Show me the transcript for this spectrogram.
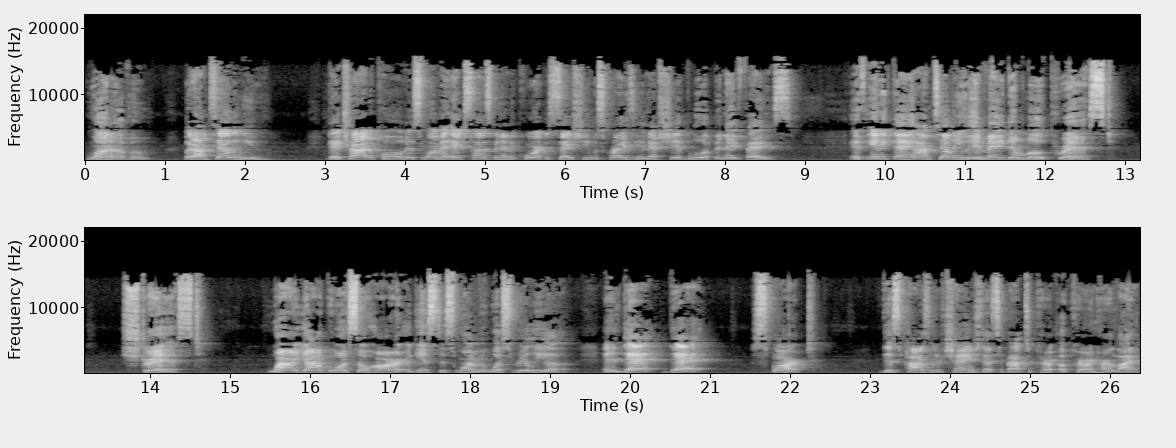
one of them. But I'm telling you, they tried to pull this woman ex-husband in the court to say she was crazy, and that shit blew up in their face. If anything, I'm telling you, it made them look pressed, stressed. Why are y'all going so hard against this woman? What's really up? And that that sparked this positive change that's about to occur, occur in her life.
